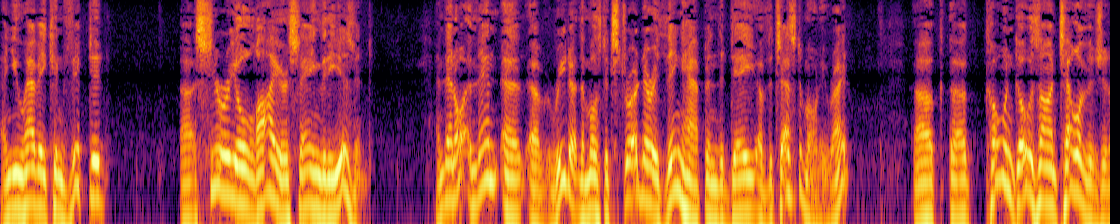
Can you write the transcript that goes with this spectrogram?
and you have a convicted uh, serial liar saying that he isn't. And then, and then uh, uh, Rita, the most extraordinary thing happened the day of the testimony, right? Uh, Cohen goes on television,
